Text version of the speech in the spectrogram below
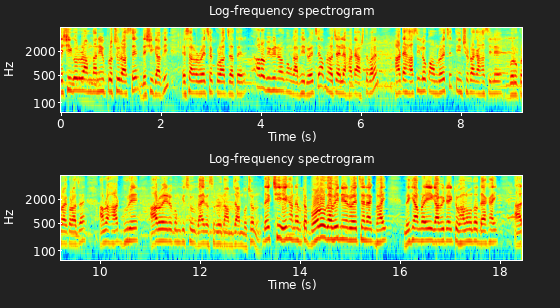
দেশি গরুর আমদানিও প্রচুর আছে দেশি গাভী। এছাড়াও রয়েছে ক্রস জাতের আরও বিভিন্ন রকম গাভী রয়েছে। আপনারা চাইলে হাটে আসতে পারেন। হাটে হাসিলও কম রয়েছে তিনশো টাকা হাসিলে গরু ক্রয় করা যায়। আমরা হাট ঘুরে আরও এরকম কিছু গাই বাছুরের দাম জানব চলুন। দেখছি এখানে একটা বড় গাভী নিয়ে রয়েছেন এক ভাই। দেখি আমরা এই গাভীটা একটু ভালো মতো দেখাই। আর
